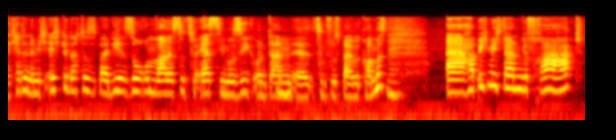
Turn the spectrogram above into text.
ich hätte nämlich echt gedacht, dass es bei dir so rum war, dass du zuerst die Musik und dann mhm. äh, zum Fußball gekommen bist. Mhm. Äh, habe ich mich dann gefragt,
